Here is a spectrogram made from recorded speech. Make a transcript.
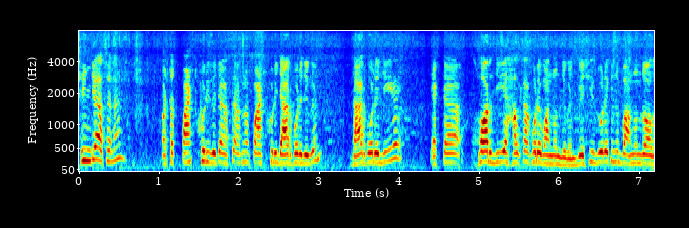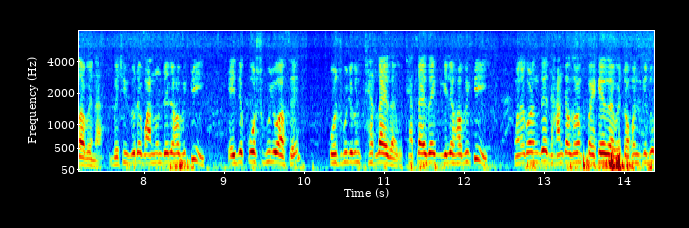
সিঙ্গে আছে না? অর্থাৎ পাটখড়ি যেটা আছে আপনার পাটখড়ি দাঁড় করে দেবেন। দাঁড় করে দিয়ে একটা খড় দিয়ে হালকা করে বান্ধন দেবেন। বেশি জোরে কিন্তু বান্ধন দেওয়া যাবে না। বেশি জোরে বান্ধন দিলে হবে কি এই যে কোষগুলো আছে কোষগুলো কিন্তু থেতলায় যাবে। থেতলায় যাবে গেলে হবে কি মনে করেন যে ধানটা যখন পেকে যাবে তখন কিন্তু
